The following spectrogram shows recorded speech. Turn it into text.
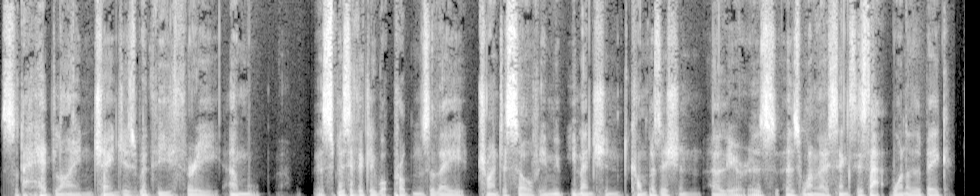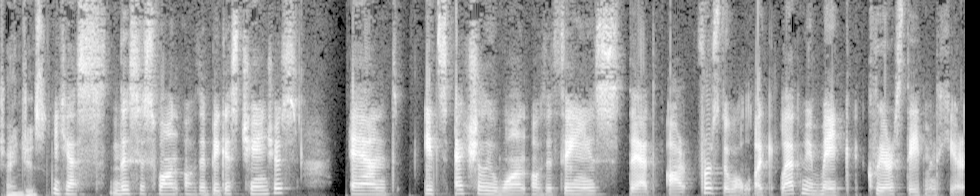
sort of headline changes with Vue 3 and specifically what problems are they trying to solve you, you, mentioned composition earlier as, as one of those things is that one of the big changes yes this is one of the biggest changes and it's actually one of the things that are first of all like let me make a clear statement here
